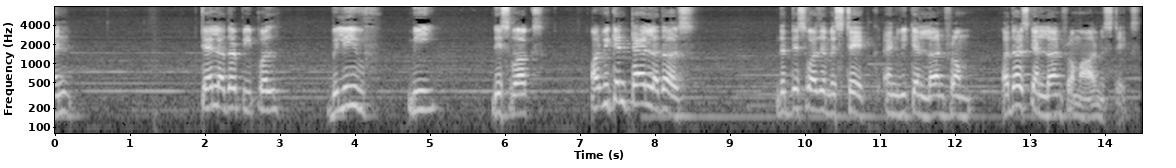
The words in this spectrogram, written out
and tell other people believe me this works और we can tell others that this was a mistake and we can learn from others can learn from our mistakes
